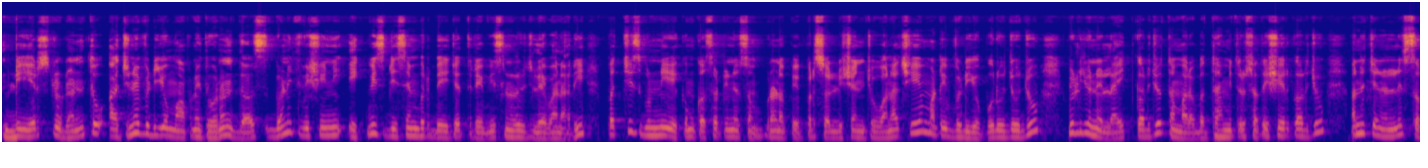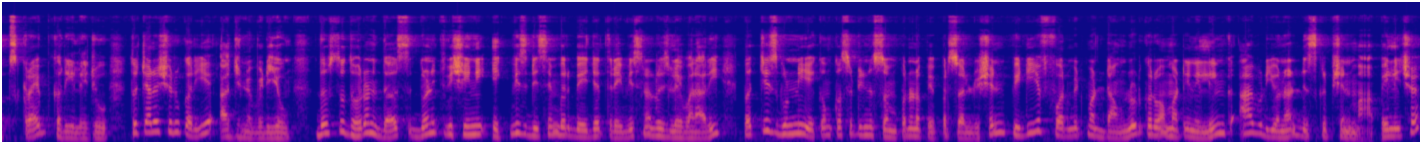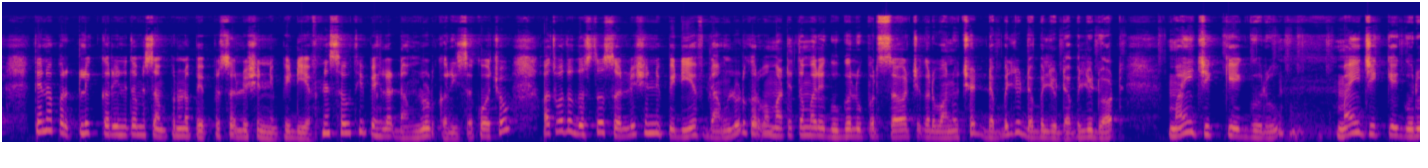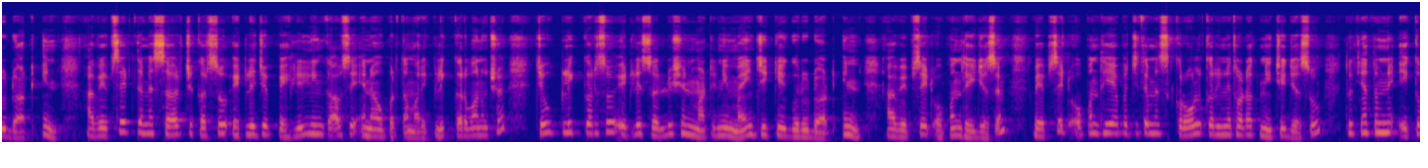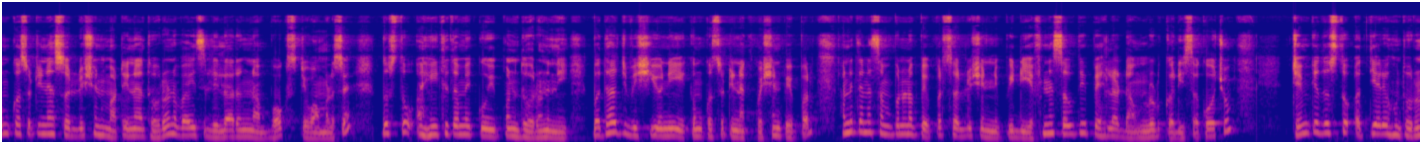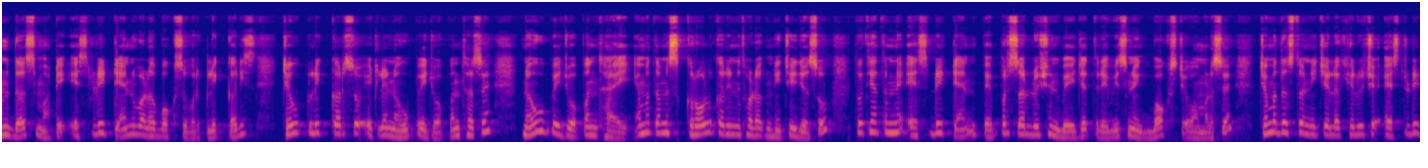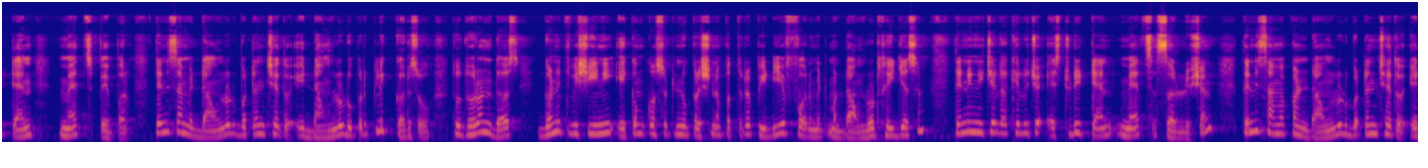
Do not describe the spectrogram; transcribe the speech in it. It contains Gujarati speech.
ડિયર સ્ટુડન્ટ તો આજના વિડીયોમાં આપણે ધોરણ દસ ગણિત વિષયની એકવીસ ડિસેમ્બર બે હજાર ત્રેવીસના રોજ લેવાનારી પચીસ ગુણની એકમ કસોટીનું સંપૂર્ણ પેપર સોલ્યુશન જોવાના છીએ. માટે વીડિયો પૂરો જોજો. વિડીયોને લાઇક કરજો, તમારા બધા મિત્રો સાથે શેર કરજો અને ચેનલને સબસ્ક્રાઇબ કરી લેજો. તો ચાલો શરૂ કરીએ આજનો વીડિયો. દોસ્તો, ધોરણ દસ ગણિત વિષયની એકવીસ ડિસેમ્બર બે હજાર ત્રેવીસના રોજ લેવાનારી પચીસ ગુણની એકમ કસોટીનું સંપૂર્ણ પેપર સોલ્યુશન પીડીએફ ફોર્મેટમાં ડાઉનલોડ કરવા માટેની લિંક આ વિડીયોના ડિસ્ક્રિપ્શનમાં આપેલી છે. તેના પર ક્લિક કરીને તમે સંપૂર્ણ પેપર સોલ્યુશનની પીડીએફને સૌથી પહેલાં ડાઉનલોડ કરી શકો છો. અથવા તો દોસ્તો, સોલ્યુશનની પીડીએફ ડાઉનલોડ કરવા માટે તમારે ગૂગલ ઉપર સર્ચ કરવાનું છે W W W dot my GK guru my GK guru dot in આ વેબસાઇટ તમે સર્ચ કરશો એટલે જે પહેલી લિંક આવશે એના ઉપર તમારે ક્લિક કરવાનું છે. જેવું ક્લિક કરશો એટલે સોલ્યુશન માટેની my GK guru dot in આ વેબસાઇટ ઓપન થઈ જશે. વેબસાઇટ ઓપન થયા પછી તમે સ્ક્રોલ કરીને થોડાક નીચે જશો, તો ત્યાં તમને એકમ કસોટીના સોલ્યુશન માટેના ધોરણ વાઇઝ લીલા રંગના બોક્સ જોવા મળશે. દોસ્તો, અહીંથી તમે કોઈ પણ ધોરણની બધા જ વિષયોની એકમ કસોટીના ક્વેશ્ચન પેપર અને તેના સંપૂર્ણ પેપર સોલ્યુશનની પીડીએફને સૌથી પહેલાં ડાઉનલોડ કરી શકો છો. જેમ કે દોસ્તો, અત્યારે હું ધોરણ દસ માટે એસડી ટેનવાળા બોક્સ ઉપર ક્લિક કરીશ. જેવું ક્લિક કરશો એટલે નવું પેજ ઓપન થશે. નવું પેજ ઓપન થાય, એમાં તમે સ્ક્રોલ કરીને થોડાક નીચે જશો, તો ત્યાં તમને એસડી ટેન પેપર સોલ્યુશન બે હજાર ત્રેવીસનું એક બોક્સ જોવા મળશે. જેમાં દોસ્તો નીચે લખેલું છે એસડી ટેન મેથ્સ પેપર તેની સામે ડાઉનલોડ બટન છે, તો એ ડાઉનલોડ ઉપર ક્લિક કરશો. તો ધોરણ દસ, ગણિત વિષયની એકમ કસોટીનું પ્રશ્નપત્ર પીડીએફ ફોર્મેટમાં ડાઉનલોડ થઈ જશે. તેની નીચે લખેલું છે એસડી ટેન મેથ્સ સોલ્યુશન તેની સામે પણ ડાઉનલોડ બટન છે, તો એ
